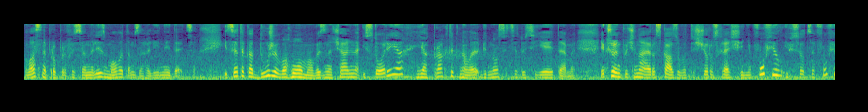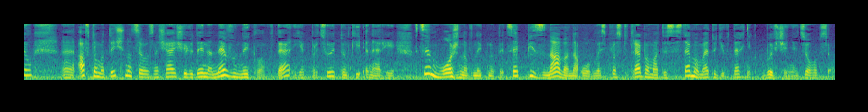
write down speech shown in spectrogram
власне про професіоналізм мова там взагалі не йдеться. І це така дуже вагома визначальна історія, як практик відноситься до цієї теми. Якщо він починає розказувати, що розхрещення фуфіл і все це фуфіл, е, автоматично це означає, що людина не вникла в те, як працюють тонкі енергії. В це можна вникнути. Це пізнавана область. Просто треба мати систему методів, технік вивчення цього всього.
